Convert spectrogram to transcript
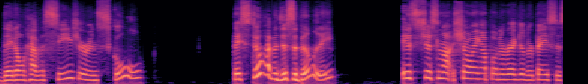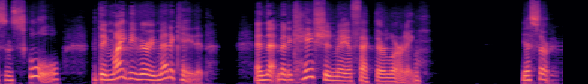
they don't have a seizure in school, they still have a disability. It's just not showing up on a regular basis in school, but they might be very medicated. And that medication may affect their learning. Yes, sir.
